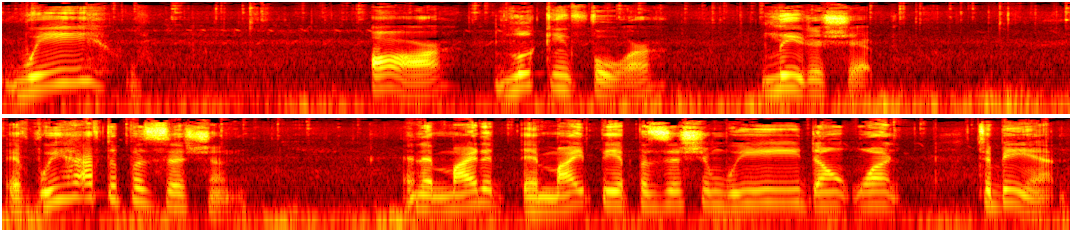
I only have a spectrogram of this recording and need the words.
we are looking for leadership. If we have the position, and it might it might be a position we don't want to be in.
